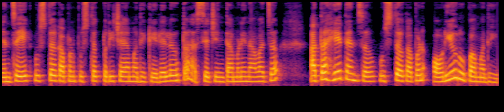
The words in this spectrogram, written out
यांचं एक पुस्तक आपण पुस्तक परिचयामध्ये केलेलं होतं हास्य चिंतामणी नावाचं. आता हे त्यांचं पुस्तक आपण ऑडिओ रूपामध्ये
